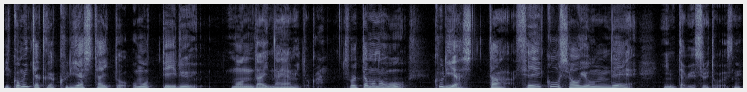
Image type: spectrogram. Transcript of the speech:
見込み客がクリアしたいと思っている問題、悩みとか、そういったものをクリアした成功者を呼んでインタビューするってことですね。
